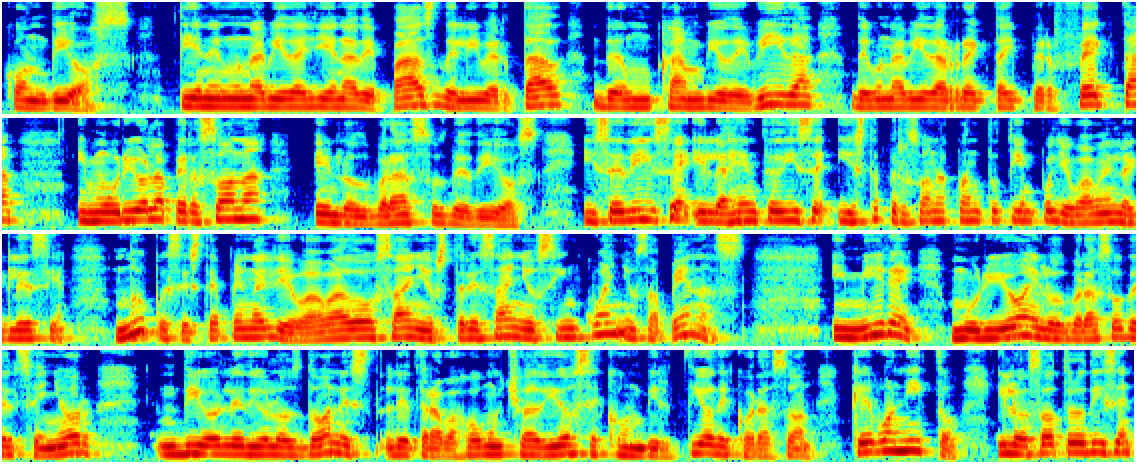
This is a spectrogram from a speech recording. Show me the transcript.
con Dios. Tienen una vida llena de paz, de libertad, de un cambio de vida, de una vida recta y perfecta. Y murió la persona en los brazos de Dios. Y se dice, y la gente dice, ¿y esta persona cuánto tiempo llevaba en la iglesia? No, pues este apenas llevaba dos años, tres años, cinco años apenas. Y mire, murió en los brazos del Señor. Dios le dio los dones, le trabajó mucho a Dios, se convirtió de corazón. Qué bonito. Y los otros dicen,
